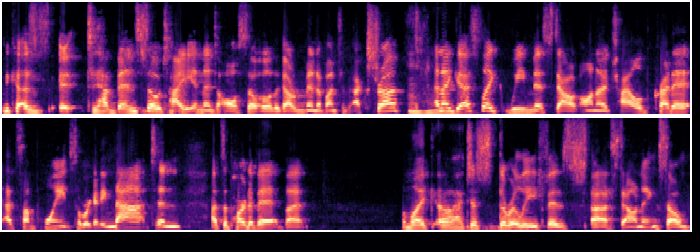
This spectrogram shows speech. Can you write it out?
because it to have been so tight and then to also owe the government a bunch of extra. And I guess like we missed out on a child credit at some point, so we're getting that, and that's a part of it. But I'm like, oh, I just the relief is uh, astounding. So,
